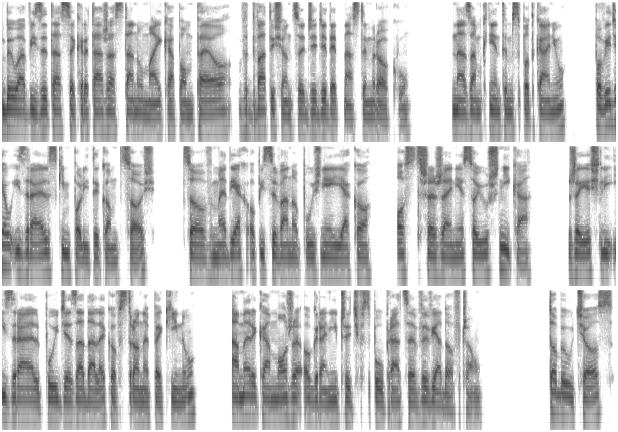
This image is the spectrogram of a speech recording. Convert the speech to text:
była wizyta sekretarza stanu Mike'a Pompeo w 2019 roku. Na zamkniętym spotkaniu powiedział izraelskim politykom coś, co w mediach opisywano później jako ostrzeżenie sojusznika, że jeśli Izrael pójdzie za daleko w stronę Pekinu, Ameryka może ograniczyć współpracę wywiadowczą. To był cios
